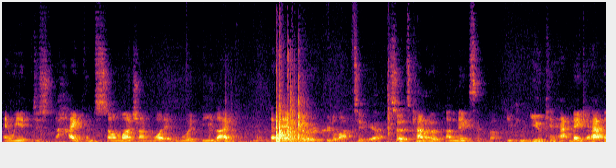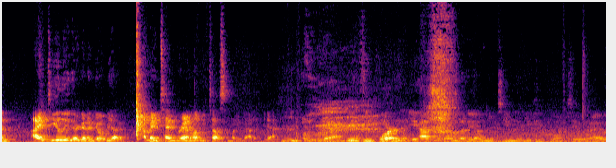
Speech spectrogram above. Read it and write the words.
And we just hype them so much on what it would be like that they go recruit a lot too. Yeah. So it's kind of a, a mix of both. You can you can ha- make it happen. Ideally, they're going to go be like, I made 10 grand, let me tell somebody about it. Yeah. Mm-hmm. Yeah, I mean, it's important that you have somebody on your team that you can point to, right? We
